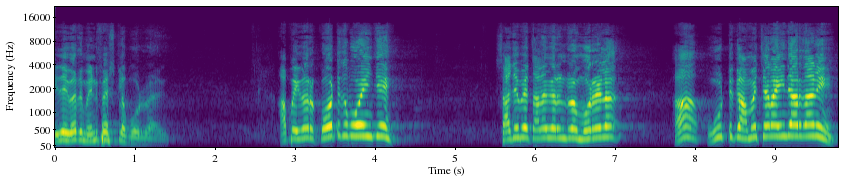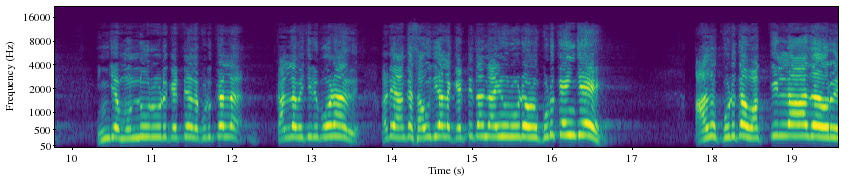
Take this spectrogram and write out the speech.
இதை இவர் மேனிஃபெஸ்டில் போடுறாரு. அப்போ இவர் கோர்ட்டுக்கு போயிஞ்சு சஜபே தலைவர்ன்ற முறையில் ஆ வீட்டுக்கு அமைச்சராயிருந்தார் தானே. இங்கே முந்நூறு வீடு கட்டி அதை கொடுக்கல. கல்லை வச்சுட்டு போனார். அப்படியே அங்கே சவுதியாவில் கெட்டி தந்து ஐநூறு வீடு அவனுக்கு கொடுக்க இங்கே. அது கொடுக்க வக்கில்லாத ஒரு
